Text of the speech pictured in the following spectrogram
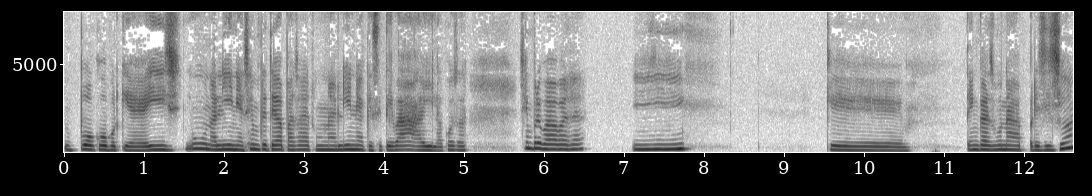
un poco porque ahí una línea, siempre te va a pasar una línea que se te va y la cosa siempre va a pasar y que tengas una precisión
